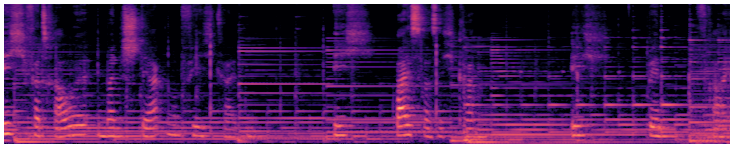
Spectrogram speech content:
Ich vertraue in meine Stärken und Fähigkeiten. Ich weiß, was ich kann. Ich bin frei.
